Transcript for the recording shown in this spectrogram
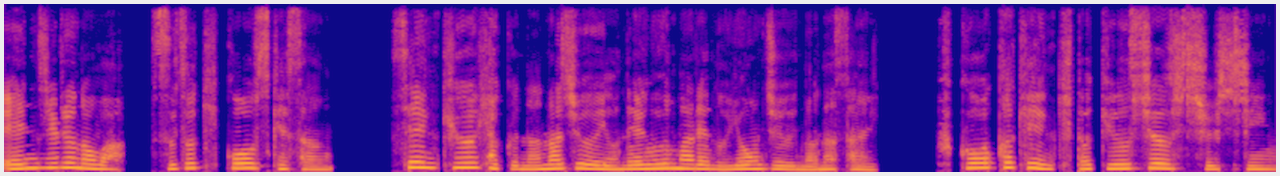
演じるのは鈴木康介さん。1974年生まれの47歳。福岡県北九州市出身。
